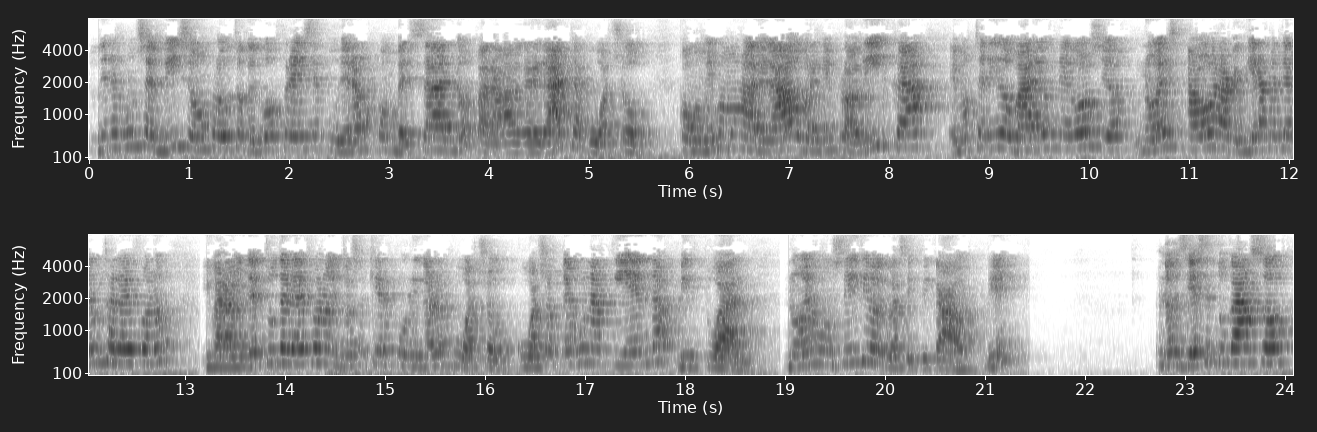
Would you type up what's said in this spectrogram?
tú tienes un servicio o un producto que tú ofreces, pudiéramos conversarlo para agregarte a CubaShop. Como mismo hemos agregado, por ejemplo, a Brisca, hemos tenido varios negocios. No es ahora que quieras vender un teléfono y para vender tu teléfono entonces quieres publicarlo en CubaShop. CubaShop es una tienda virtual, no es un sitio de clasificado. ¿Bien? Entonces, si ese es tu caso,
